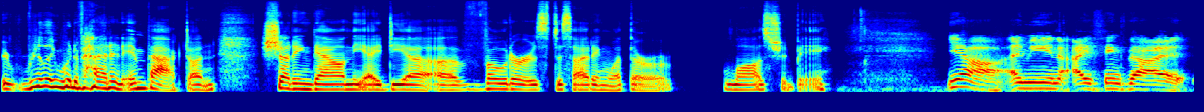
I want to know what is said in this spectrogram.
it really would have had an impact on shutting down the idea of voters deciding what their laws should be. Yeah, I mean, I think that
